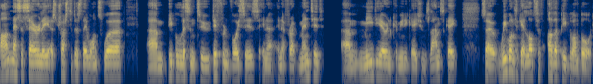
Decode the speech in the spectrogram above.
aren't necessarily as trusted as they once were. Um, people listen to different voices in a in a fragmented um, media and communications landscape. So we want to get lots of other people on board.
